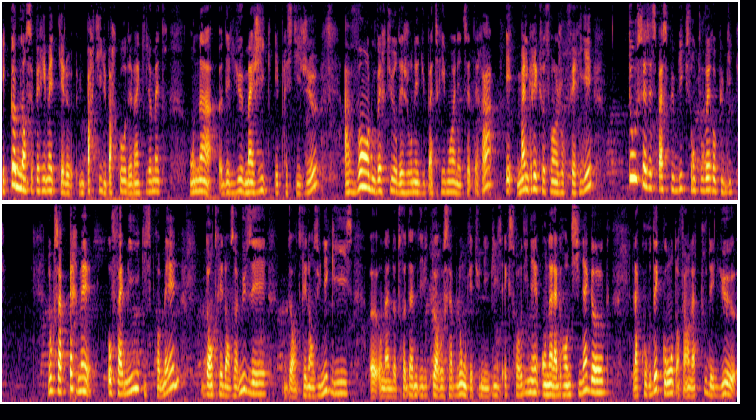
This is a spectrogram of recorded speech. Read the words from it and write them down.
Et comme dans ce périmètre qui est une partie du parcours des 20 km, on a des lieux magiques et prestigieux, avant l'ouverture des journées du patrimoine, etc., et malgré que ce soit un jour férié, tous ces espaces publics sont ouverts au public. Donc ça permet aux familles qui se promènent d'entrer dans un musée, d'entrer dans une église. Euh, on a Notre-Dame des Victoires au Sablon, qui est une église extraordinaire. On a la grande synagogue, la cour des comptes. Enfin, on a tous des lieux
